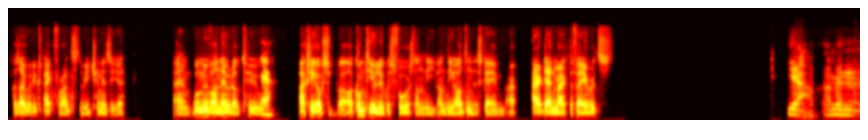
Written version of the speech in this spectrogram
because I would expect France to beat Tunisia. Um, we'll move on now though too. Yeah. Actually, I'll come to you, Lucas, first on the on the odds in this game. Are, are Denmark the favourites? Yeah, I mean,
